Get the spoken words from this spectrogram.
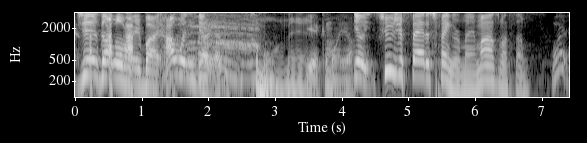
jizzed all over everybody. I wouldn't do. Come on, man. yeah, come on, y'all. Yo, choose your fattest finger, man. Mine's my thumb. What?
